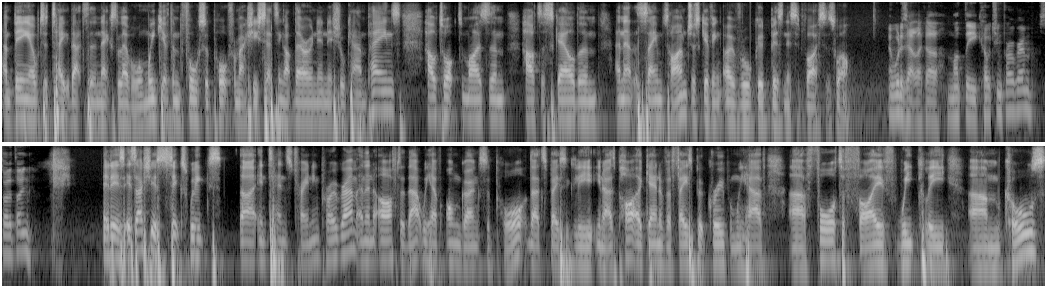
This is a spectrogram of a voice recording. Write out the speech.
and being able to take that to the next level. And we give them full support from actually setting up their own initial campaigns, how to optimize them, how to scale them, and at the same time just giving overall good business advice as well. And what is that, like a monthly coaching program sort of thing? It is. It's actually a six weeks uh, intense training program, and then after that, we have ongoing support. That's basically, you know, as part again of a Facebook group, and we have uh, four to five weekly um, calls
